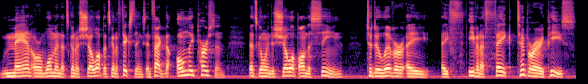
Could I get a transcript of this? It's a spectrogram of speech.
man or woman that's going to show up that's going to fix things. In fact, the only person that's going to show up on the scene to deliver a a, even a fake temporary peace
